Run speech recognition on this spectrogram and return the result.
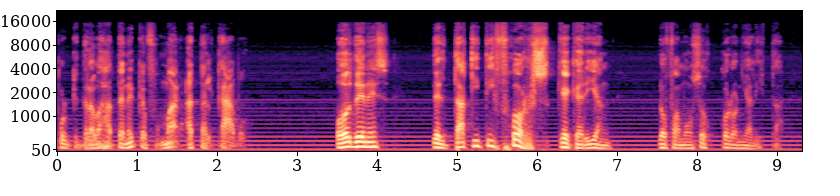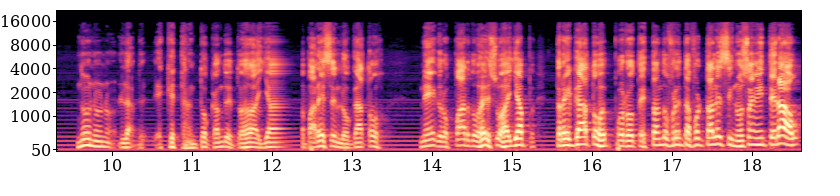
porque te la vas a tener que fumar hasta el cabo. Órdenes del Taquity Force que querían los famosos colonialistas. No, no, no, es que están tocando, entonces allá aparecen los gatos negros, pardos, esos allá, tres gatos protestando frente a Fortaleza y no se han enterado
